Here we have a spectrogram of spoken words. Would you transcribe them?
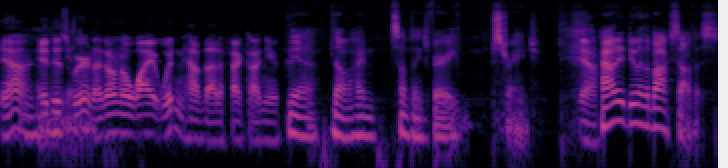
yeah, it is weird. I don't know why it wouldn't have that effect on you. Yeah, no, I'm something's very strange. Yeah. How did it do in the box office?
